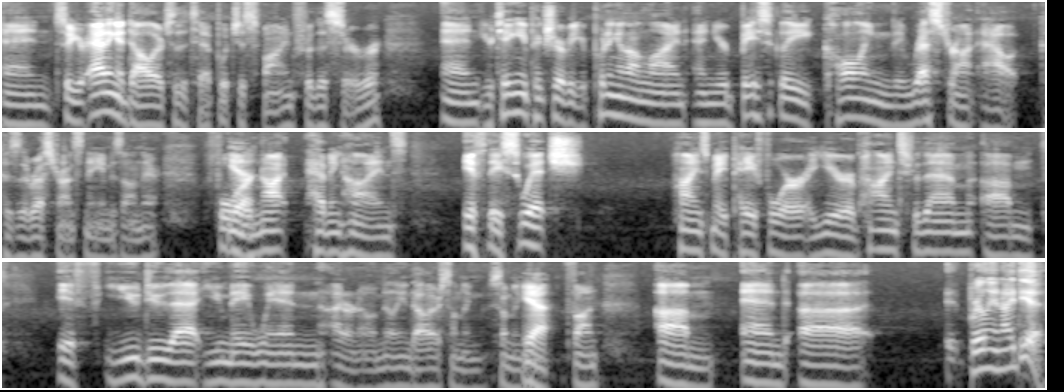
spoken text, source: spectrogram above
and so you're adding a dollar to the tip, which is fine for the server. And you're taking a picture of it, you're putting it online, and you're basically calling the restaurant out because the restaurant's name is on there for Yeah. not having Heinz. If they switch, Heinz may pay for a year of Heinz for them. Um, if you do that, you may win. I don't know, a million dollars, something, something Yeah. fun. Um, and uh, brilliant idea,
